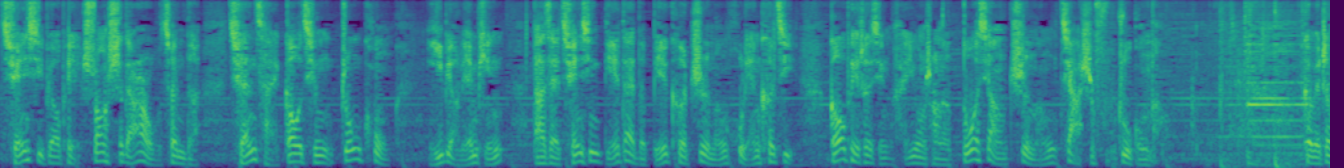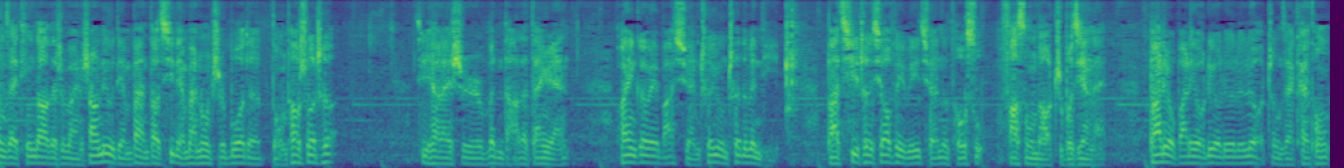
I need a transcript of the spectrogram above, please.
全系标配双十点二五寸的全彩高清中控仪表连屏，搭载全新迭代的别克智能互联科技。高配车型还用上了多项智能驾驶辅助功能。各位正在听到的是晚上六点半到七点半钟直播的董涛说车，接下来是问答的单元，欢迎各位把选车用车的问题，把汽车消费维权的投诉发送到直播间来，八六八六六六六六正在开通，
